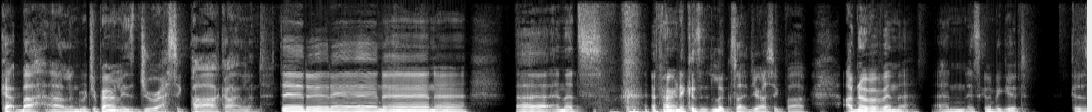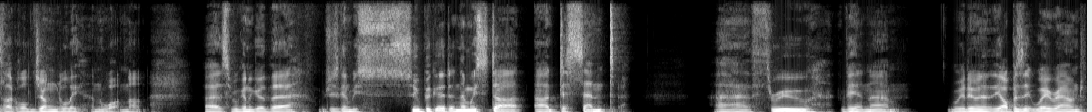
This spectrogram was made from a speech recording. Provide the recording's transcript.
Cat Ba Island, which apparently is Jurassic Park Island. Uh, and that's apparently because it looks like Jurassic Park. I've never been there, and it's going to be good because it's like all jungly and whatnot. Uh, so we're going to go there, which is going to be super good. And then we start our descent uh, through Vietnam. We're doing it the opposite way round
